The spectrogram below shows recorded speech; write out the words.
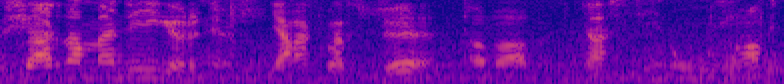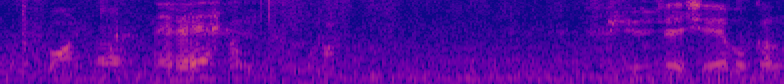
Dışarıdan bence iyi görünüyoruz. Yanaklar tutuyor ya. Tabii abi. Lastiğin omuzuna bindi şu an. Nereye? Omuzuna. Bir önce şeye bakalım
